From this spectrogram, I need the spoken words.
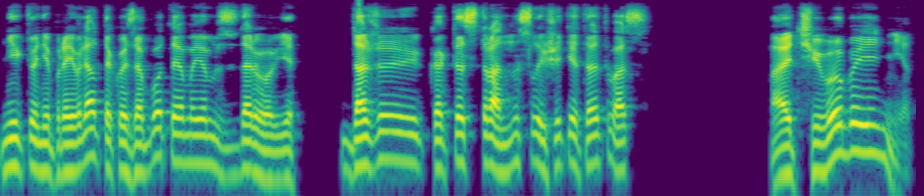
никто не проявлял такой заботы о моем здоровье. Даже как-то странно слышать это от вас. — А чего бы и нет,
